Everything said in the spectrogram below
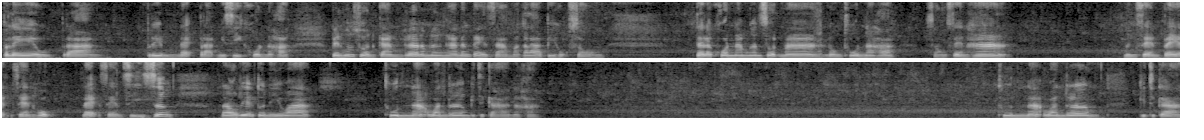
เปลว ปราง ปริม และปราดมี 4 คนนะคะ เป็นหุ้นส่วนกันเริ่มดำเนินงานตั้งแต่ 3 มกราปี 62 แต่ละคนนำเงินสดมาลงทุนนะคะ2 5 0 0 0 0 1 8 0 0 0 0 6และแสนสี่ซึ่ง เราเรียกตัวนี้ว่า ทุนณวันเริ่มกิจการนะคะ ทุนณวันเริ่มกิจการ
